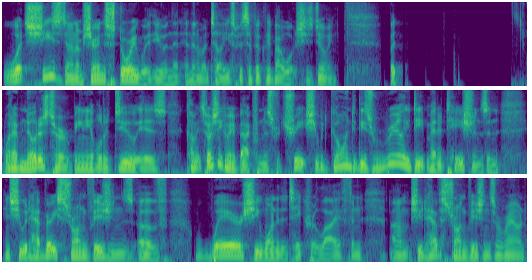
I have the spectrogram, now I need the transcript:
what she's done, I'm sharing the story with you, and then and then I'm going to tell you specifically about what she's doing what I've noticed her being able to do is coming, especially coming back from this retreat, she would go into these really deep meditations and, and she would have very strong visions of where she wanted to take her life. And um, she'd have strong visions around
